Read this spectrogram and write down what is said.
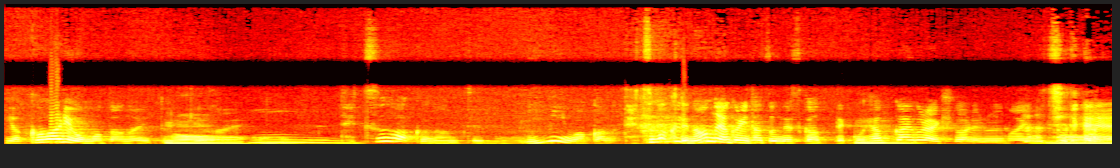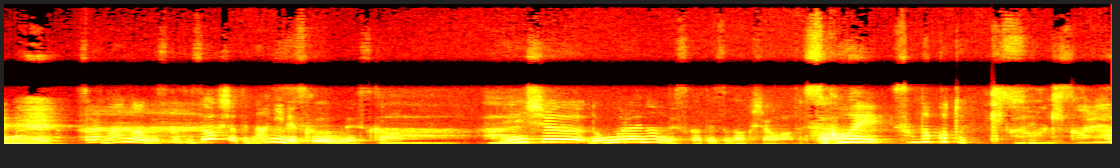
役割を持たないといけない。哲学なんてもう意味わかんない。哲学って何の役に立つんですかってうん500回ぐらい聞かれる毎日で、あそれは何なんですか？哲学者って何で食うんですかはい年収どんぐらいなんですか哲学者は？すごい、そんなこと聞かれる。聞かれるあ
